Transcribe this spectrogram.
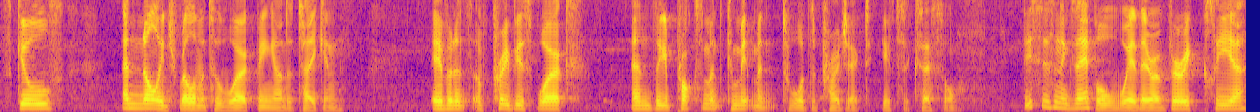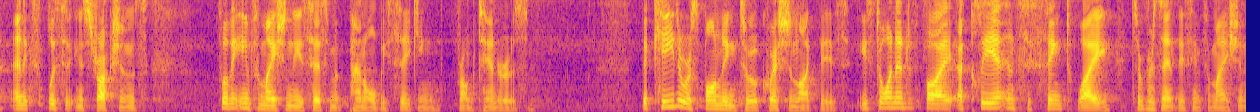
skills and knowledge relevant to the work being undertaken, evidence of previous work and the approximate commitment towards a project if successful. This is an example where there are very clear and explicit instructions for the information the assessment panel will be seeking from tenderers. The key to responding to a question like this is to identify a clear and succinct way to present this information.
